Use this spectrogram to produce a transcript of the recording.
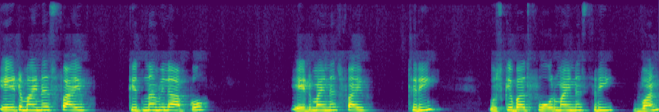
एट माइनस फाइव कितना मिला आपको? एट माइनस फाइव थ्री उसके बाद four minus three one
